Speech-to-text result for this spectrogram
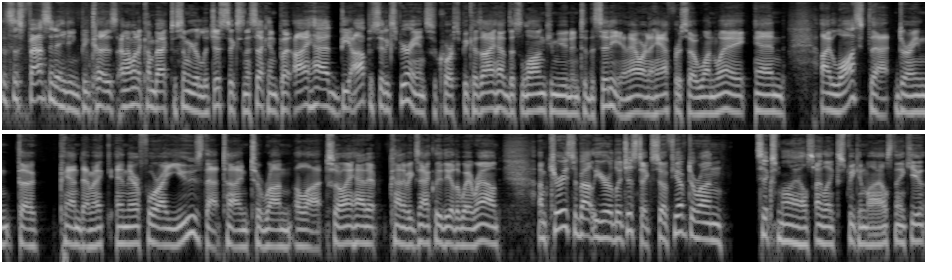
This is fascinating because, and I want to come back to some of your logistics in a second, but I had the opposite experience, of course, because I have this long commute into the city, an hour and a half or so one way. And I lost that during the pandemic, and therefore I used that time to run a lot. So I had it kind of exactly the other way around. I'm curious about your logistics. So if you have to run six miles, I like to speak in miles, thank you.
